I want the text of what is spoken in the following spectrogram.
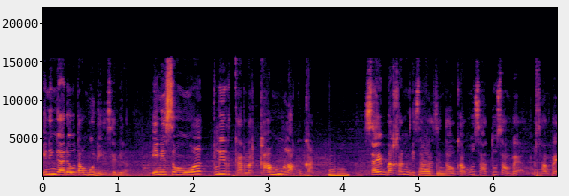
Ini nggak ada utang budi saya bilang ini semua clear karena kamu lakukan Mhm. saya bahkan bisa kasih Waduh. tahu kamu satu sampai sampai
